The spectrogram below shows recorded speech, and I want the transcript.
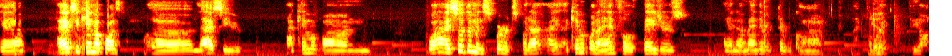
Yeah. I actually came up on uh, last year. I came up on, well, I saw them in spurts, but I, I came up on a handful of pagers, and uh, man, they were, they were gone. Like, yeah. quick. They all,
